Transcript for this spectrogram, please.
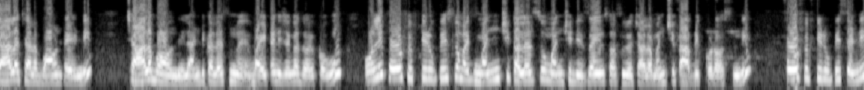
చాలా చాలా బాగుంటాయండి. చాలా బాగుంది. ఇలాంటి కలర్స్ బయట నిజంగా దొరకవు. ఓన్లీ ఫోర్ ఫిఫ్టీ రూపీస్లో మనకి మంచి కలర్స్ మంచి డిజైన్స్ అసలు చాలా మంచి ఫ్యాబ్రిక్ కూడా వస్తుంది. ఫోర్ ఫిఫ్టీ రూపీస్ అండి.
